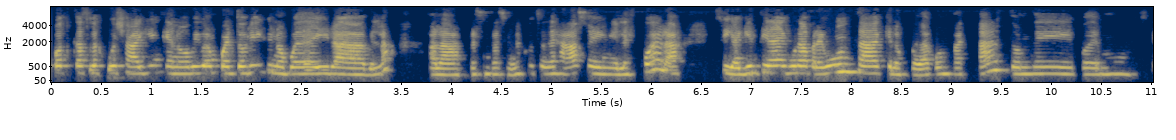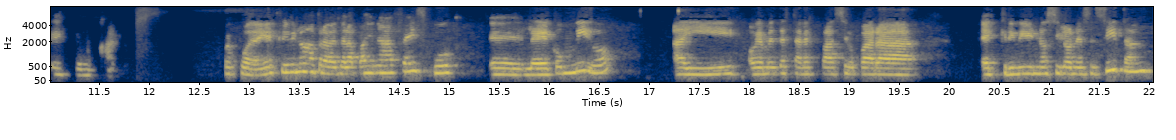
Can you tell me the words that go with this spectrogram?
podcast lo escucha alguien que no vive en Puerto Rico y no puede ir a, ¿verdad? a las presentaciones que ustedes hacen en la escuela. Si alguien tiene alguna pregunta que los pueda contactar, ¿dónde podemos este, buscar? Pues pueden escribirnos a través de la página de Facebook, eh, Lee conmigo. Ahí obviamente está el espacio para escribirnos si lo necesitan.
